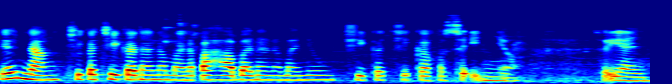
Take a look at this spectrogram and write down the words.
Ayun lang. Chika-chika na naman. Napahaba na naman yung chika-chika ko sa inyo. So, ayan.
